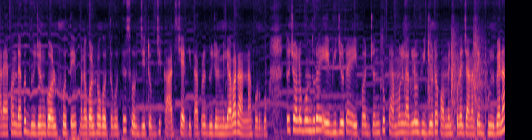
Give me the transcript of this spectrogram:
আর এখন দেখো দুজন গল্পতে মানে গল্প করতে করতে সবজি টবজি কাটছি আর কি, তারপরে দুজন মিলে আবার রান্না করব। তো চলো বন্ধুরা, এই ভিডিওটা এই পর্যন্ত। কেমন লাগল ভিডিওটা কমেন্ট করে জানাতে ভুলবে না।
